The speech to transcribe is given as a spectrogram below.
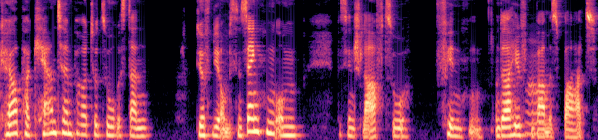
Körperkerntemperatur zu hoch ist, dann dürfen die auch ein bisschen senken, um ein bisschen Schlaf zu finden. Und da hilft ein warmes Bad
